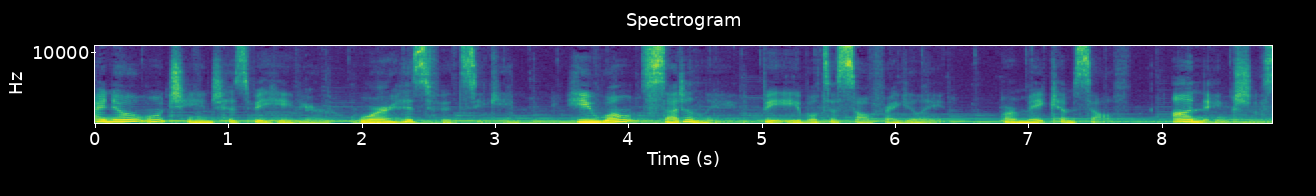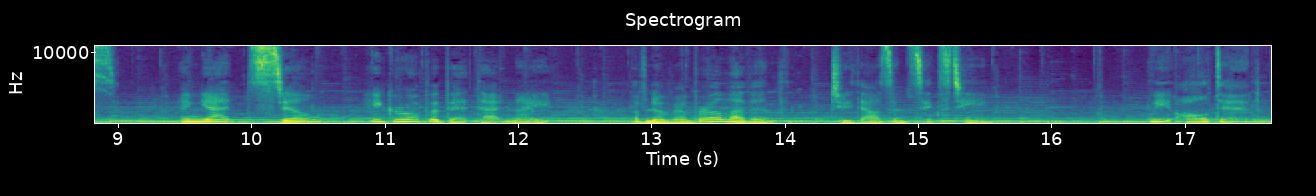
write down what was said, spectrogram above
I know it won't change his behavior or his food seeking. He won't suddenly be able to self regulate or make himself unanxious. And yet, still, he grew up a bit that night of November 11th, 2016. We all did.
